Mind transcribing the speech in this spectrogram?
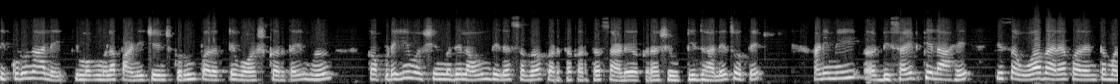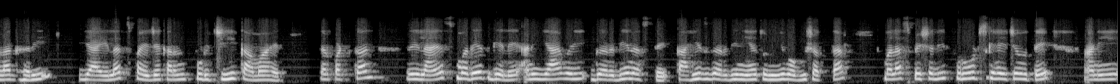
तिकडून आले की मग मला पाणी चेंज करून परत ते वॉश करता येईल म्हणून कपडेही मशीन मध्ये लावून दिले सगळं करता करता साडे अकरा शेवटी झालेच होते. आणि मी डिसाईड केलं आहे की सव्वा बारापर्यंत मला घरी यायलाच पाहिजे कारण पुढचीही कामं आहेत. तर पटकन रिलायन्स मध्येच गेले आणि यावेळी गर्दी नसते. काहीच गर्दी नाहीये तुम्ही बघू शकता. मला स्पेशली फ्रुट्स घ्यायचे होते आणि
